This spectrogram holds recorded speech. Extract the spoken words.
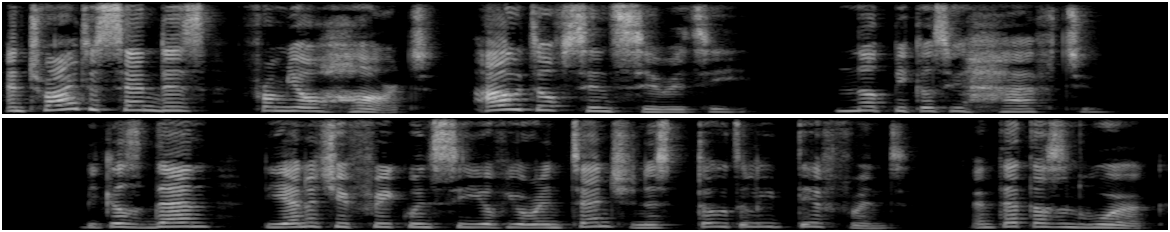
And try to send this from your heart, out of sincerity, not because you have to, because then the energy frequency of your intention is totally different, and that doesn't work.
